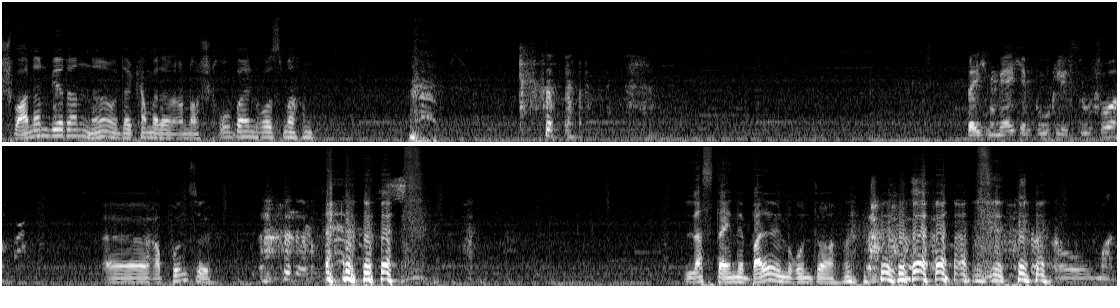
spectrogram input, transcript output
schwanern wir dann, ne? Und da kann man dann auch noch Strohballen draus machen. Welchen Märchenbuch liest du vor? Äh, Rapunzel. Lass deine Ballen runter. Oh Mann.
